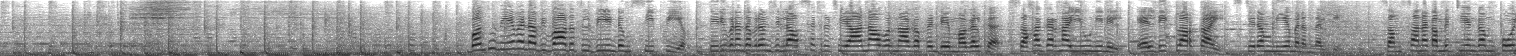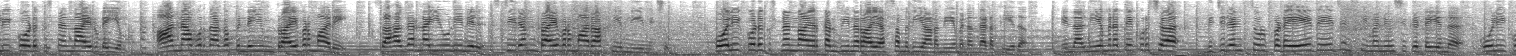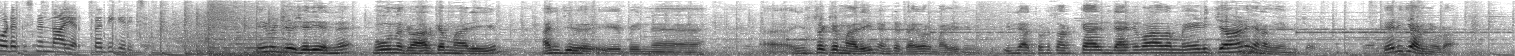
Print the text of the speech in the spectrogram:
ബന്ധു നിയമന വിവാദത്തിൽ വീണ്ടും സി പി എം. തിരുവനന്തപുരം ജില്ലാ സെക്രട്ടറി ആനാവർ നാഗപ്പന്റെ മകൾക്ക് സഹകരണ യൂണിയനിൽ എൽ ഡി ക്ലാർക്കായി സ്ഥിരം നിയമനം നൽകി. സംസ്ഥാന കമ്മിറ്റി അംഗം കോലിക്കോട് കൃഷ്ണൻ നായരുടെയും ആനാവൂർ നാഗപ്പന്റെയും ഡ്രൈവർമാരെ സഹകരണ യൂണിയനിൽ സ്ഥിരം ഡ്രൈവർമാരാക്കിയും നിയമിച്ചു. കോലിക്കോട് കൃഷ്ണൻ നായർ കൺവീനറായ സമിതിയാണ് നിയമനം നടത്തിയത്. എന്നാൽ നിയമനത്തെക്കുറിച്ച് വിജിലൻസ് ഉൾപ്പെടെ ഏത് ഏജൻസിയും അന്വേഷിക്കട്ടെ എന്ന് കോലിക്കോട് കൃഷ്ണൻ നായർ പ്രതികരിച്ചു. നിയമിച്ചത് ശരി തന്നെ. മൂന്ന് ക്ലാർക്കന്മാരെയും അഞ്ച് പിന്നെ ഇൻസ്ട്രക്ടർമാരെയും രണ്ട് ഡ്രൈവർമാരെയും നിയമിച്ചു. ഇല്ലാത്തതുകൊണ്ട് സർക്കാരിന്റെ അനുവാദം മേടിച്ചാണ് ഞാനത് നിയമിച്ചത്. എനിക്കറിഞ്ഞൂടാ.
